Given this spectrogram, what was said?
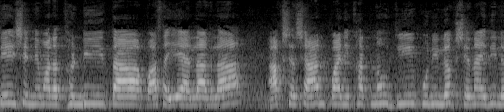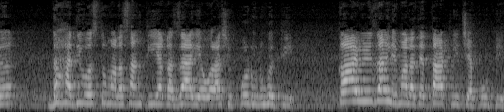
टेन्शनने मला थंडी ताप असा यायला लागला. अक्षरशः पाणी खात नव्हती कुणी लक्ष नाही दिलं. दहा दिवस तुम्हाला सांगते एका जागेवर अशी पडून होती. काय वेळ झाली मला त्या तापीच्या पोटी?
